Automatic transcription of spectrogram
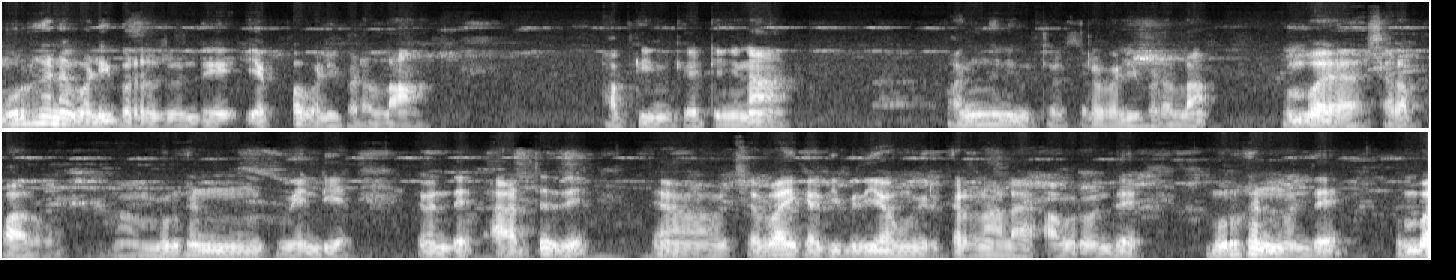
முருகனை வழிபடுறது வந்து எப்போ வழிபடலாம்? அப்படின்னு கேட்டிங்கன்னா பங்குனி உத்தரத்தில் வழிபடலாம். ரொம்ப சிறப்பாக இருக்கும். முருகனுக்கு வேண்டிய வந்து அடுத்தது செவ்வாய்க்கு அதிபதியாகவும் இருக்கிறனால அவர் வந்து முருகன் வந்து ரொம்ப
